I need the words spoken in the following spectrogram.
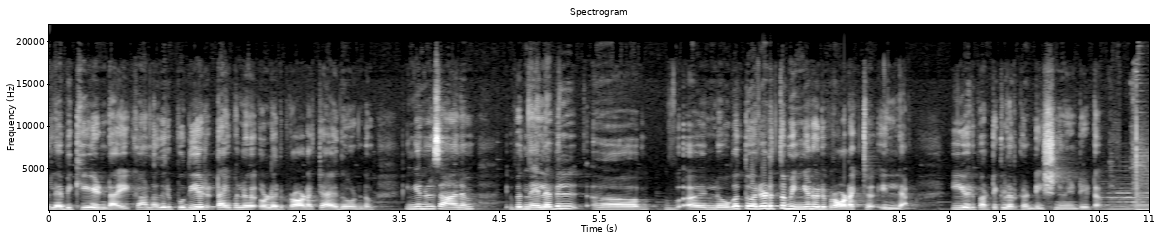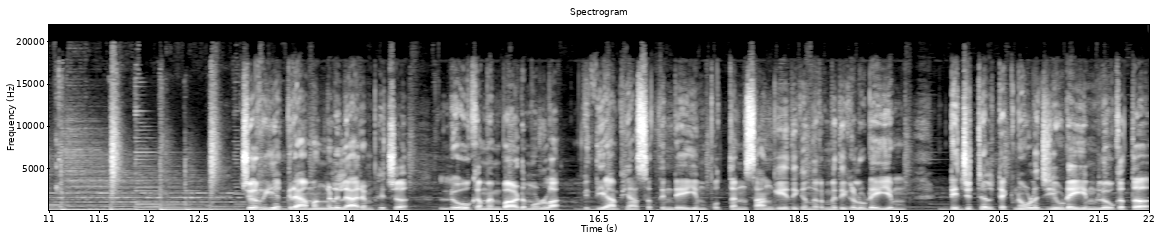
ലഭിക്കുകയുണ്ടായി. കാരണം അതൊരു പുതിയ ടൈപ്പിൽ ഉള്ളൊരു പ്രോഡക്റ്റ് ആയതുകൊണ്ടും ഇങ്ങനൊരു സാധനം ഇപ്പം നിലവിൽ ലോകത്തൊരിടത്തും ഇങ്ങനൊരു പ്രോഡക്റ്റ് ഇല്ല. ഈ ഒരു പർട്ടിക്കുലർ കണ്ടീഷന് വേണ്ടിയിട്ട്. ചെറിയ ഗ്രാമങ്ങളിൽ ആരംഭിച്ച് ലോകമെമ്പാടുമുള്ള വിദ്യാഭ്യാസത്തിന്റെയും പുത്തൻ സാങ്കേതിക നിർമ്മിതികളുടെയും ഡിജിറ്റൽ ടെക്നോളജിയുടെയും ലോകത്ത്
